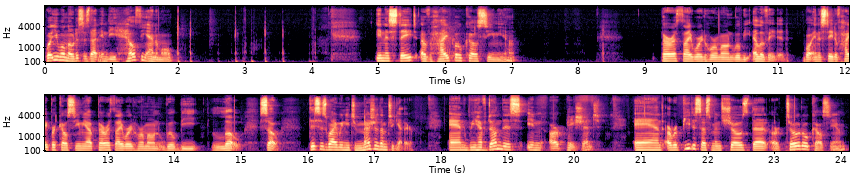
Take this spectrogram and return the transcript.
What you will notice is that in the healthy animal, in a state of hypocalcemia, parathyroid hormone will be elevated, while in a state of hypercalcemia, parathyroid hormone will be low. So this is why we need to measure them together. And we have done this in our patient, and our repeat assessment shows that our total calcium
